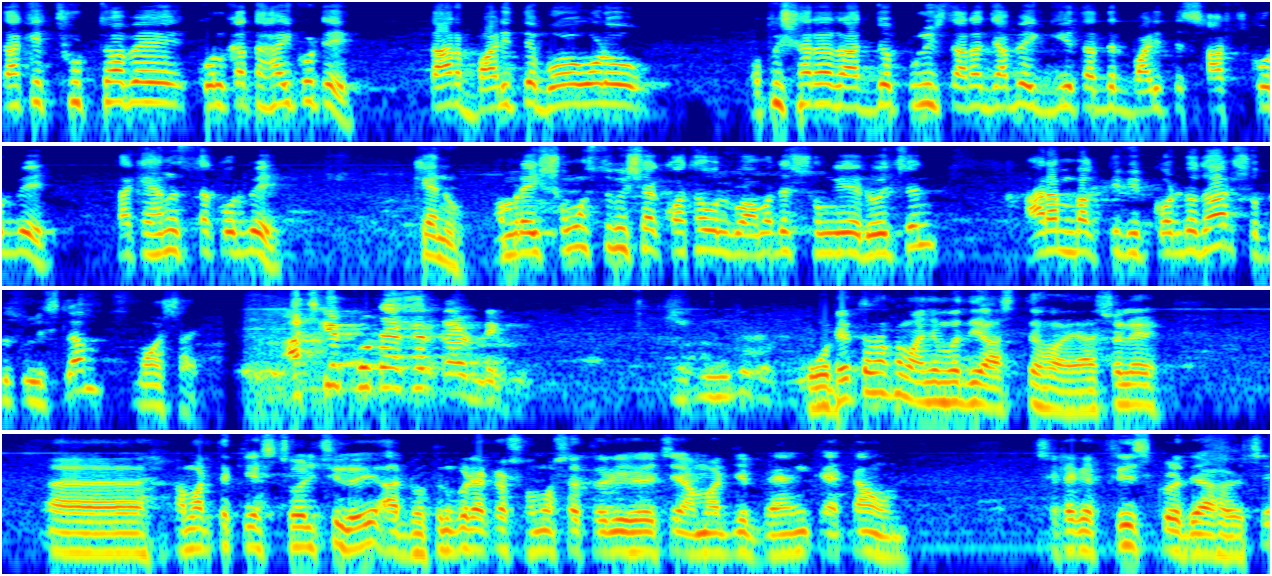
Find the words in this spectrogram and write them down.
তাকে ছুটতে হবে কলকাতা হাইকোর্টে। তার বাড়িতে বড় বড় অফিসাররা, রাজ্য পুলিশ, তারা যাবে, গিয়ে তাদের বাড়িতে সার্চ করবে, তাকে হেনস্থা করবে। কেন? আমরা এই সমস্ত বিষয়ে কথা বলব। আমাদের সঙ্গে রয়েছেন আরামবাগ টিভির কর্ণধার শফিকুল ইসলাম মহাশয়। আজকে কোর্টে আসার কারণটা কি? কোর্টে তো আমাকে মাঝে মধ্যে আসতে হয়। আসলে আমার তো কেস চলছিলই আর নতুন করে একটা সমস্যা তৈরি হয়েছে। আমার যে ব্যাংক অ্যাকাউন্ট সেটাকে ফ্রিজ করে দেওয়া হয়েছে।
